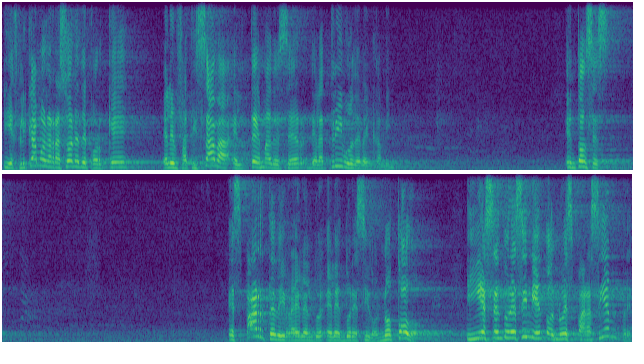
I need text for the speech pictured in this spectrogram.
Y explicamos las razones de por qué él enfatizaba el tema de ser de la tribu de Benjamín. Entonces, Es parte de Israel el endurecido, no todo. Y ese endurecimiento no es para siempre,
